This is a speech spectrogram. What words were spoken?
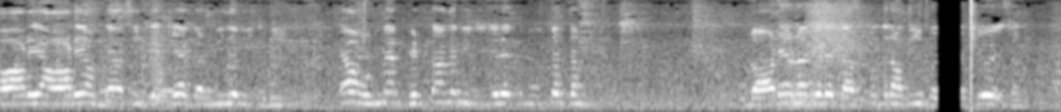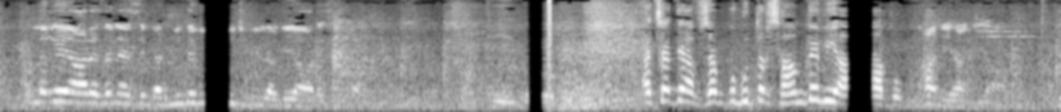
ਆ ਰਿਹਾ ਆ ਰਿਹਾ ਹੁੰਦਾ, ਅਸੀਂ ਦੇਖਿਆ ਗਰਮੀ ਦੇ ਵਿੱਚ ਵੀ। ਇਹ ਹੁਣ ਮੈਂ ਫਿਰਤਾਂ ਦੇ ਵਿੱਚ ਜਿਹੜੇ ਕਬੂਤਰ ਸਨ, ਉਡਾੜਿਆਂ ਨਾਲ ਜਿਹੜੇ 10 15 20 ਬੱਚੇ ਹੋਏ ਸਨ ਲਗੇ ਆ ਰਹੇ ਸਨ ਐਸੇ ਗਰਮੀ ਦੇ ਵਿੱਚ ਵੀ ਲਗੇ ਆ ਰਹੇ ਸਨ। ਠੀਕ ਅੱਛਾ ਤੇ ਆਪ ਸਭ ਕਬੂਤਰ ਸਾਹਮਣੇ ਵੀ ਆਪ? ਹਾਂਜੀ ਹਾਂਜੀ ਆਪ।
